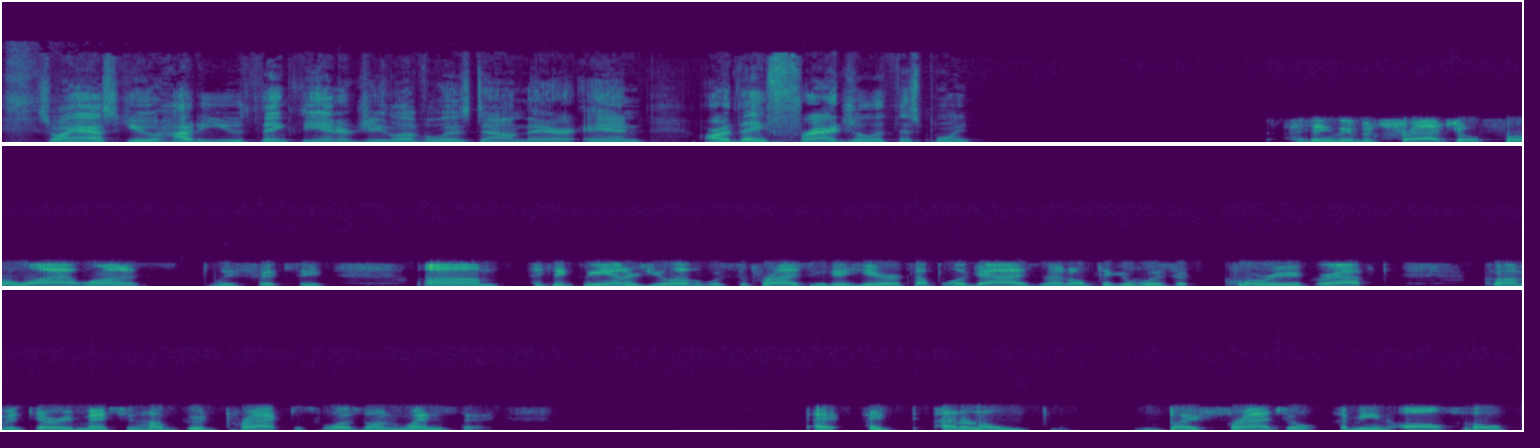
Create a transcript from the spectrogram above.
So I ask you, how do you think the energy level is down there? And are they fragile at this point? I think they've been fragile for a while, honestly, Fitzy. Um, I think the energy level was surprising to hear a couple of guys, and I don't think it was a choreographed commentary, mention how good practice was on Wednesday. I, I, I don't know, by fragile, I mean, all hope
